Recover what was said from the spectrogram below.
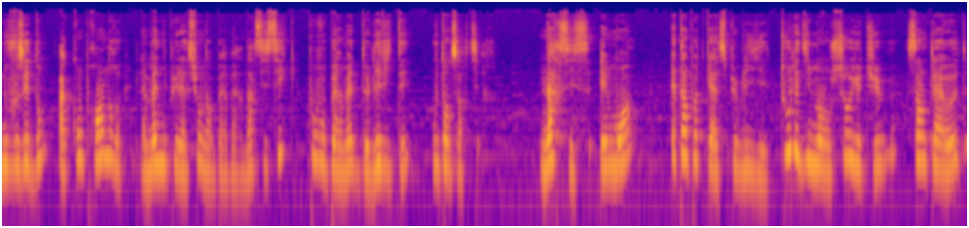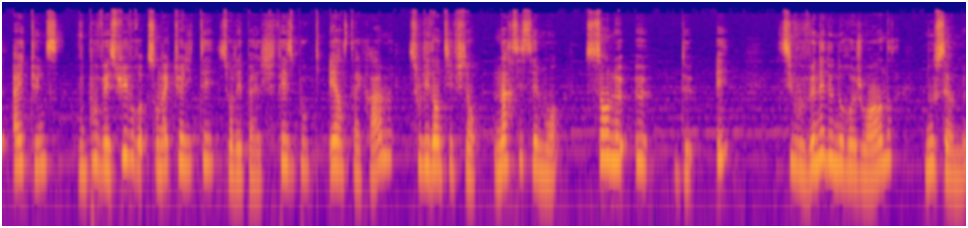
nous vous aidons à comprendre la manipulation d'un pervers narcissique pour vous permettre de l'éviter ou d'en sortir. Narcisse et moi est un podcast publié tous les dimanches sur YouTube, SoundCloud, iTunes. Vous pouvez suivre son actualité sur les pages Facebook et Instagram sous l'identifiant Narcisse et moi sans le E de et. Si vous venez de nous rejoindre, nous sommes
